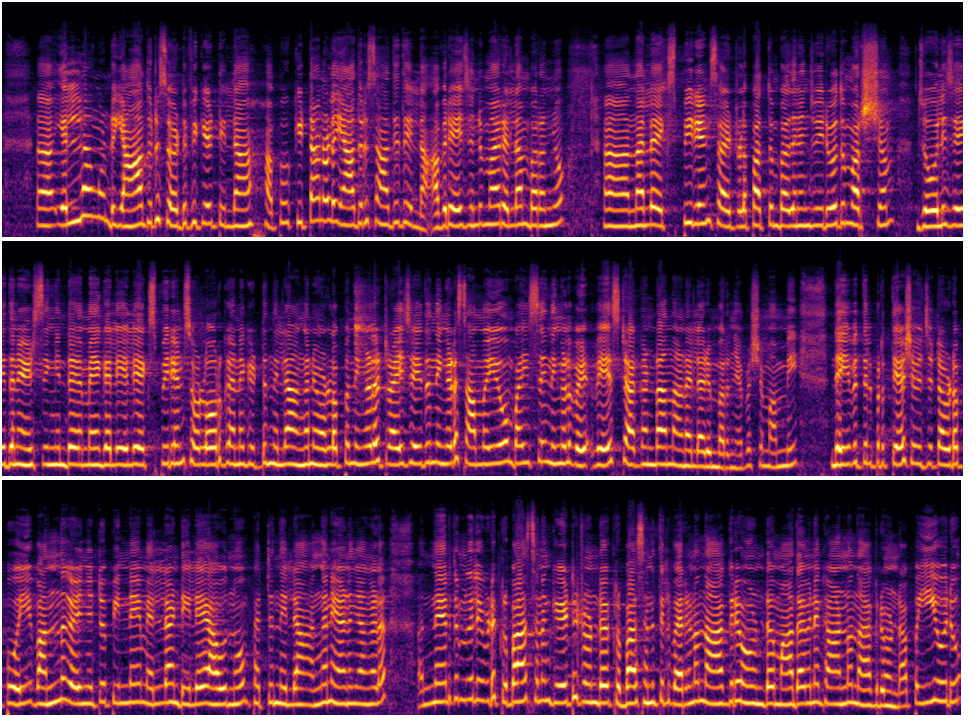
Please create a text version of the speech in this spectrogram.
എല്ലാം കൊണ്ട് യാതൊരു സർട്ടിഫിക്കറ്റ് ഇല്ല. അപ്പോൾ കിട്ടാനുള്ള യാതൊരു സാധ്യതയില്ല. അവർ ഏജന്റുമാരെല്ലാം പറഞ്ഞു നല്ല എക്സ്പീരിയൻസ് ആയിട്ടുള്ള പത്തും പതിനഞ്ചും ഇരുപതും വർഷം ജോലി ചെയ്ത നഴ്സിങ്ങിന്റെ മേഖലയിൽ എക്സ്പീരിയൻസ് ഉള്ളവർക്ക് തന്നെ കിട്ടുന്നില്ല. അങ്ങനെയുള്ളപ്പോൾ നിങ്ങൾ ട്രൈ ചെയ്ത് നിങ്ങളുടെ സമയവും പൈസയും നിങ്ങൾ വേസ്റ്റ് ആക്കണ്ട എന്നാണ് എല്ലാവരും പറഞ്ഞത്. പക്ഷേ മമ്മി ദൈവത്തിൽ പ്രത്യാശ വെച്ചിട്ട് അവിടെ പോയി. വന്നു കഴിഞ്ഞിട്ട് പിന്നെയും എല്ലാം ഡിലേ ആവുന്നു. പറ്റുന്നില്ല. അങ്ങനെയാണ് ഞങ്ങൾ നേരത്തെ മുതൽ ഇവിടെ കൃപാസനം കേട്ടിട്ടുണ്ട്. കൃപാസനത്തിൽ വരണമെന്ന് ആഗ്രഹമുണ്ട്. മാതാവിനെ കാണണമെന്ന് ആഗ്രഹമുണ്ട്. അപ്പോൾ ഈ ഒരു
